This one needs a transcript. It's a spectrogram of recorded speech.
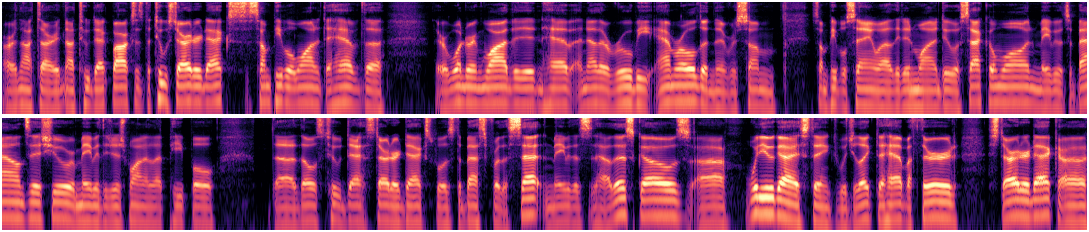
Or not, sorry, not two deck boxes, the two starter decks. Some people wanted to have the they were wondering why they didn't have another Ruby Emerald, and there was some some people saying, well, they didn't want to do a second one. Maybe it's a balance issue, or maybe they just want to let people. Uh, those two starter decks was the best for the set, and maybe this is how this goes. Uh, what do you guys think? Would you like to have a third starter deck? Uh,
